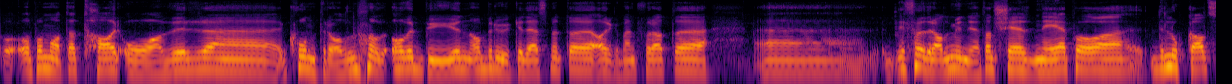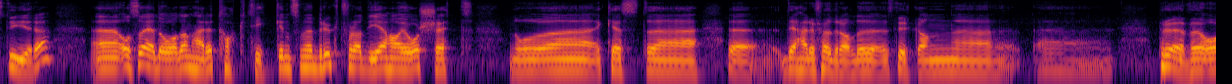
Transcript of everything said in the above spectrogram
og på en måte tar over eh, kontrollen over byen og bruker det som et eh, argument for at eh, de føderale myndighetene ser ned på det lokalt styret. Og så er det òg den taktikken som er brukt, for de har jo sett nå hvordan de her føderale styrkene prøver å,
